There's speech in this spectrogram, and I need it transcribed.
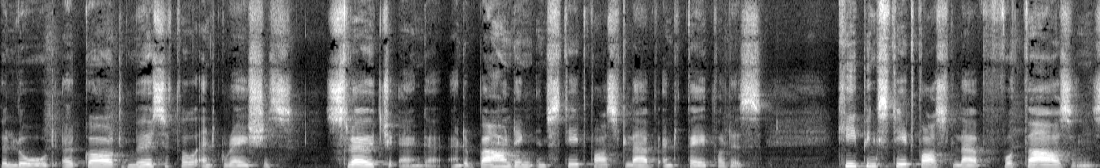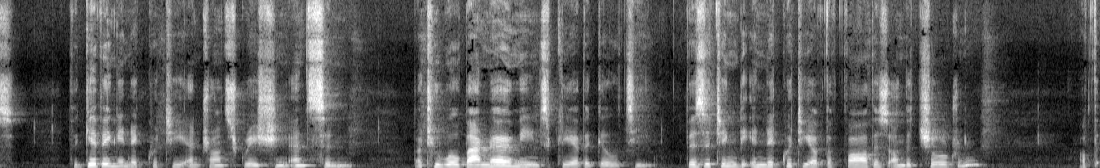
the Lord, a God merciful and gracious, slow to anger, and abounding in steadfast love and faithfulness, keeping steadfast love for thousands forgiving iniquity and transgression and sin, but who will by no means clear the guilty, visiting the iniquity of the fathers on the children of the,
